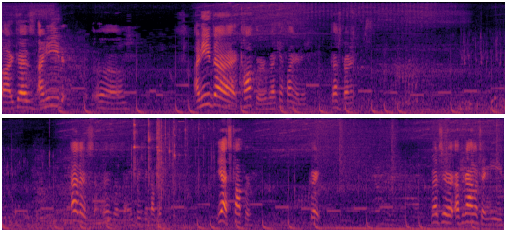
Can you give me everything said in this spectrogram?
Alright, because I need, uh, I need uh, copper, but I can't find any. Gosh darn it. Oh, there's there's a thing. Please be copper. Yes, copper. Great. Not sure. I forgot how much I need.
